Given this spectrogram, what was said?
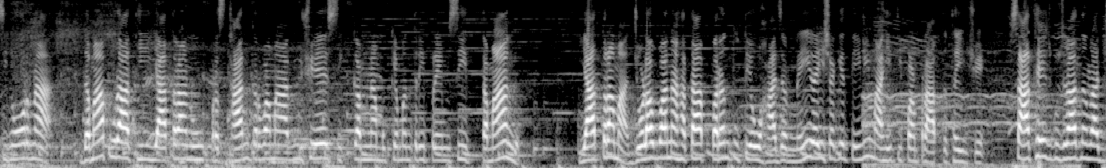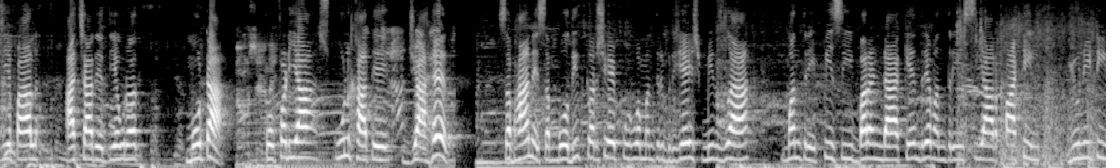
સિનોરના દમાપુરાથી યાત્રાનું પ્રસ્થાન કરવામાં આવ્યું છે. સિક્કમના મુખ્યમંત્રી પ્રેમસિંહ તમાંગ યાત્રામાં જોડાવવાના હતા, પરંતુ તેઓ હાજર નહીં રહી શકે તેવી માહિતી પણ પ્રાપ્ત થઈ છે. સાથે જ ગુજરાતના રાજ્યપાલ આચાર્ય દેવવ્રત, મોટા કોફડિયા સ્કૂલ ખાતે જાહેર સભાને સંબોધિત કરશે. પૂર્વ મંત્રી બ્રિજેશ મિર્ઝા મંત્રી પીસી બરંડા, કેન્દ્રીય મંત્રી સી આર પાટીલ યુનિટી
